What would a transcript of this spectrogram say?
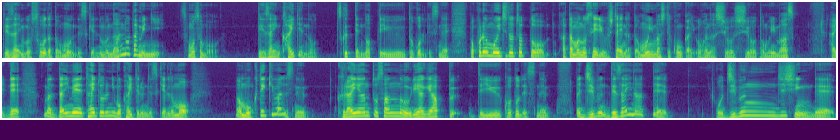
デザインもそうだと思うんですけれども、何のためにそもそもデザイン書いてんの作ってんの？っていうところですね。まあ、これをもう一度ちょっと頭の整理をしたいなと思いまして、今回お話をしようと思います。はい。で、まあ、題名、タイトルにも書いてるんですけれども、まあ、目的はですね、クライアントさんの売上アップっていうことですね。自分、デザイナーって、こう自分自身で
